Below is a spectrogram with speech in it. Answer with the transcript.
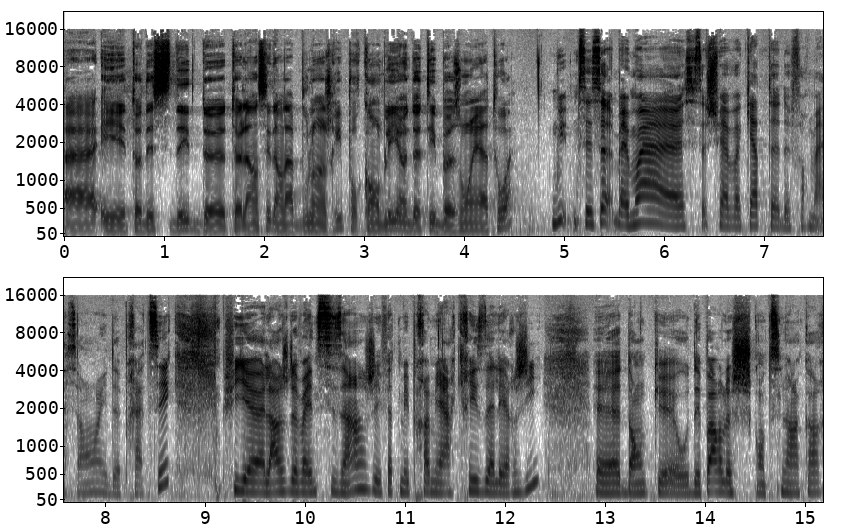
Euh, et tu décidé de te lancer dans la boulangerie pour combler un de tes besoins à toi? Oui, c'est ça. Ben moi, euh, ça, je suis avocate de formation et de pratique. Puis euh, à l'âge de 26 ans, j'ai fait mes premières crises d'allergie. Euh, donc euh, au départ, là, je continue encore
